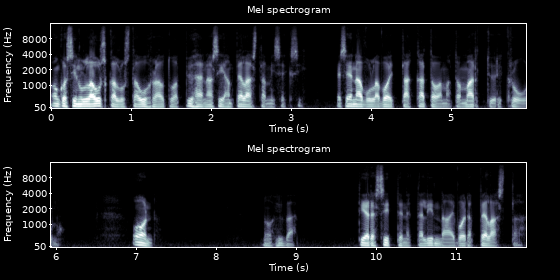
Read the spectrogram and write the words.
Onko sinulla uskallusta uhrautua pyhän asian pelastamiseksi ja sen avulla voittaa katoamaton marttyyrikruunu? On. No hyvä. Tiedä sitten, että linnaa ei voida pelastaa.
